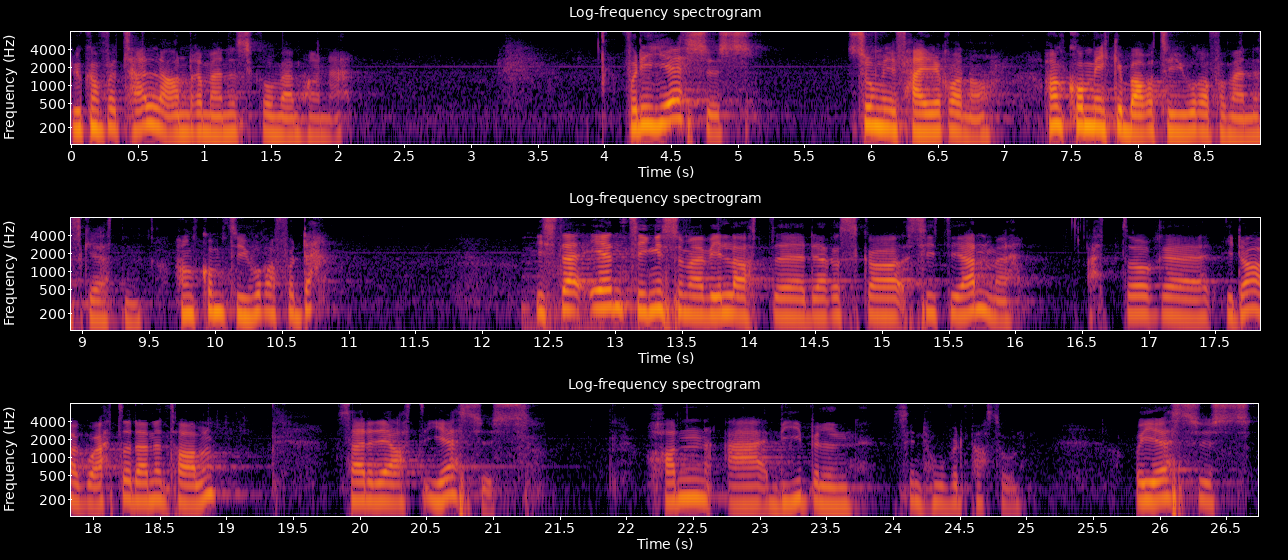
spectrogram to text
Du kan fortelle andre mennesker om hvem han er. Fordi Jesus, som vi feirer nå, han kom ikke bare til jorda for menneskeheten. Han kom til jorda for deg. Hvis det er én ting som jeg vil at uh, dere skal sitte igjen med etter uh, i dag og etter denne talen, så er det det at Jesus han er Bibelen sin hovedperson. Og Jesus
